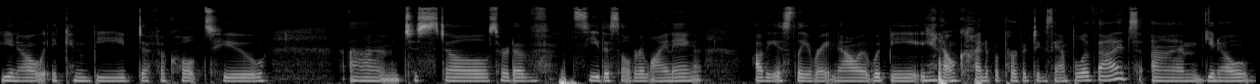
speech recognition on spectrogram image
you know, it can be difficult to um, to still sort of see the silver lining obviously right now it would be you know kind of a perfect example of that. Um you know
